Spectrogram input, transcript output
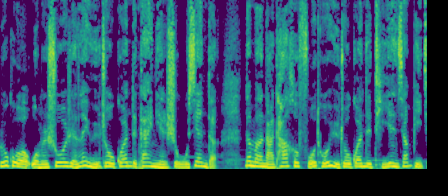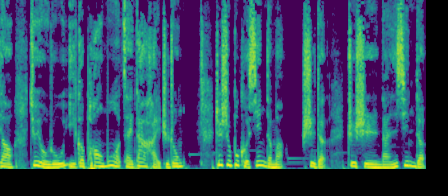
如果我们说人类宇宙观的概念是无限的，那么拿它和佛陀宇宙观的体验相比较，就有如一个泡沫在大海之中，这是不可信的吗？是的，这是难信的。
